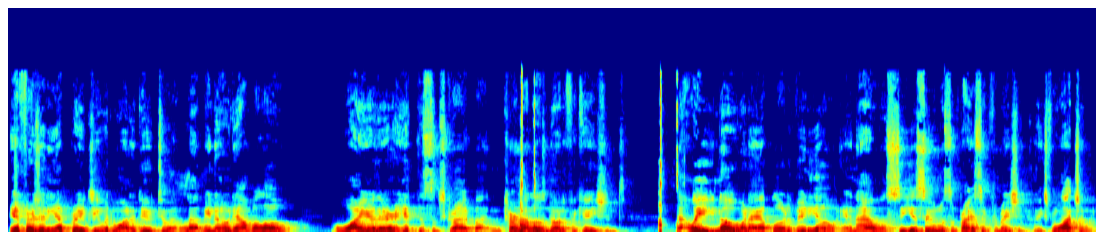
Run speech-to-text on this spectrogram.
If there's any upgrades you would want to do to it, let me know down below. While you're there, hit the subscribe button. Turn on those notifications. That way you know when I upload a video, and I will see you soon with some price information. Thanks for watching.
